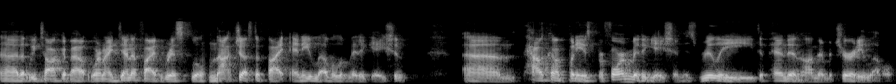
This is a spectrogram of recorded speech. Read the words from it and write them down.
uh, that we talk about where an identified risk will not justify any level of mitigation um, how companies perform mitigation is really dependent on their maturity level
